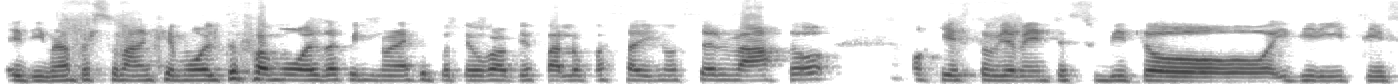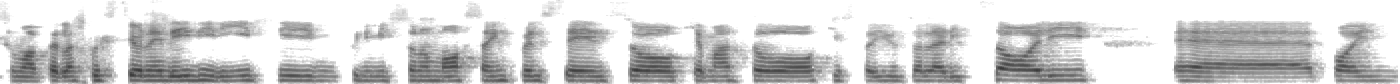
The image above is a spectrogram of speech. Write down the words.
e di una persona anche molto famosa, quindi non è che potevo proprio farlo passare inosservato, ho chiesto ovviamente subito i diritti, insomma, per la questione dei diritti, quindi mi sono mossa in quel senso, ho, chiamato, ho chiesto aiuto alla Rizzoli, eh, poi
